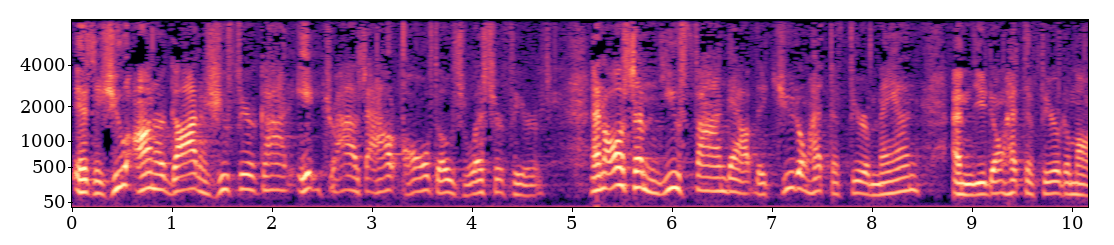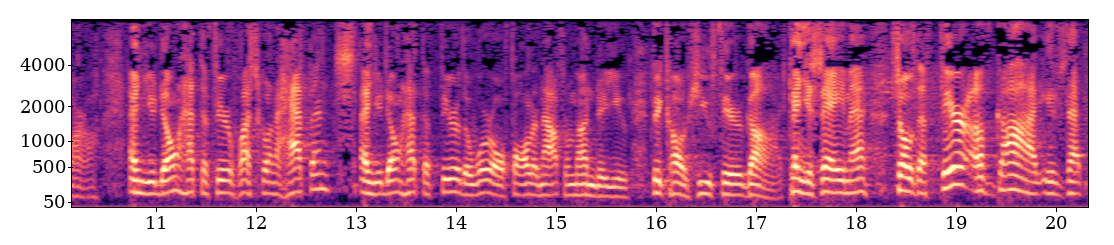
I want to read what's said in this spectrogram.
is as you honor God, as you fear God, it drives out all those lesser fears. And all of a sudden you find out that you don't have to fear man and you don't have to fear tomorrow. And you don't have to fear what's going to happen and you don't have to fear the world falling out from under you because you fear God. Can you say amen? So the fear of God is that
